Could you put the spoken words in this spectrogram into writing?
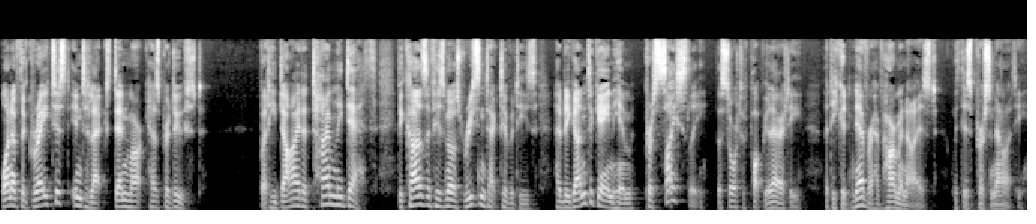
one of the greatest intellects Denmark has produced. But he died a timely death because of his most recent activities had begun to gain him precisely the sort of popularity that he could never have harmonized with his personality.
